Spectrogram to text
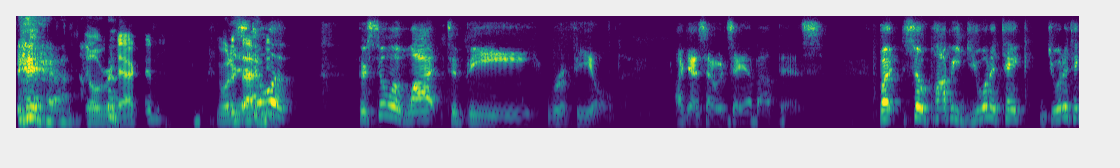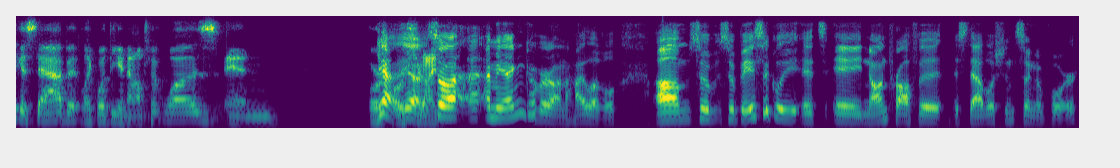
Yeah. Still redacted? What does Yeah. that Still mean? a, there's still a lot to be revealed. I guess I would say about this. But so, Poppy, do you want to take do you want to take a stab at like what the announcement was and? Or, yeah, or yeah. I so? I, I mean, I can cover it on a high level. Um, so so basically, it's a nonprofit established in Singapore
